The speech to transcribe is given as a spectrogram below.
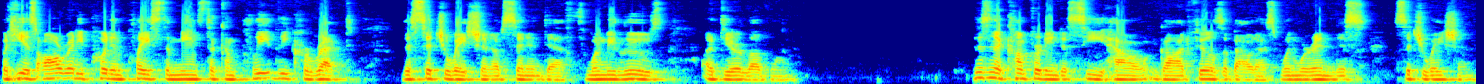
But he has already put in place the means to completely correct the situation of sin and death when we lose a dear loved one. Isn't it comforting to see how God feels about us when we're in this situation?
